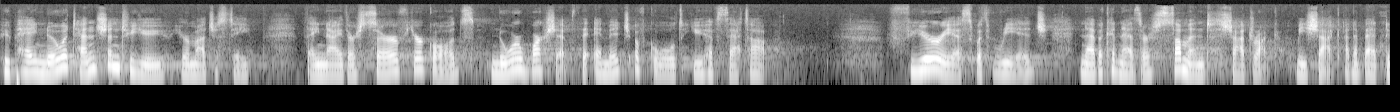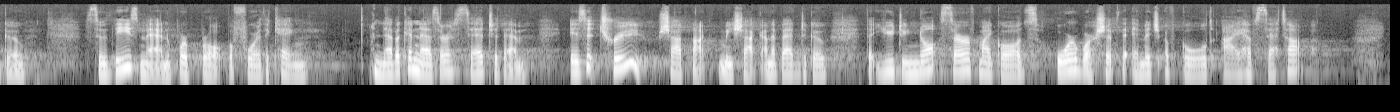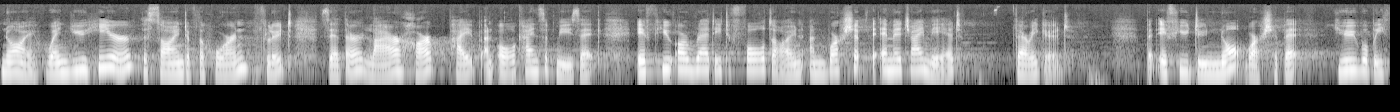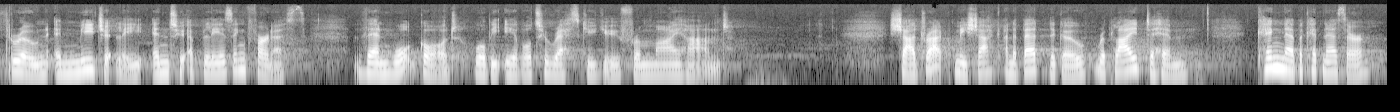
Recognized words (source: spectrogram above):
who pay no attention to you, your majesty. They neither serve your gods nor worship the image of gold you have set up. Furious with rage, Nebuchadnezzar summoned Shadrach, Meshach, and Abednego. So these men were brought before the king. Nebuchadnezzar said to them, Is it true, Shadrach, Meshach, and Abednego, that you do not serve my gods or worship the image of gold I have set up? Now, when you hear the sound of the horn, flute, zither, lyre, harp, pipe, and all kinds of music, if you are ready to fall down and worship the image I made, very good. But if you do not worship it, you will be thrown immediately into a blazing furnace. Then what God will be able to rescue you from my hand? Shadrach, Meshach, and Abednego replied to him King Nebuchadnezzar,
